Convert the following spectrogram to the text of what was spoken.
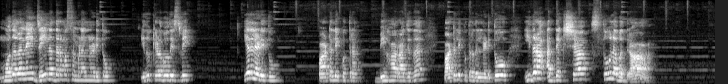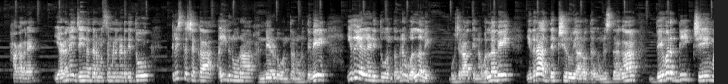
ಮೊದಲನೇ ಜೈನ ಧರ್ಮ ಸಮ್ಮೇಳನ ನಡೀತು. ಇದು ಕೇಳಬಹುದು ಇಸ್ವಿ ಎಲ್ಲಿ ನಡೀತು? ಪಾಟಲಿಪುತ್ರ, ಬಿಹಾರ್ ರಾಜ್ಯದ ಪಾಟಲಿಪುತ್ರದಲ್ಲಿ ನಡೀತು. ಇದರ ಅಧ್ಯಕ್ಷ ಸ್ಥೂಲಭದ್ರ. ಹಾಗಾದ್ರೆ ಎರಡನೇ ಜೈನ ಧರ್ಮ ಸಮ್ಮೇಳನ ನಡೆದಿದ್ದು ಕ್ರಿಸ್ತ ಶಕ ಐದುನೂರ ಹನ್ನೆರಡು ಅಂತ ನೋಡ್ತೀವಿ. ಇದು ಎಲ್ಲಿ ನಡೀತು ಅಂತಂದ್ರೆ ವಲ್ಲವಿ ಗುಜರಾತಿನ ವಲ್ಲಭಿ ಇದರ ಅಧ್ಯಕ್ಷರು ಯಾರೋ ಅಂತ ಗಮನಿಸಿದಾಗ ದೇವರ್ದಿ ಕ್ಷೇಮ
